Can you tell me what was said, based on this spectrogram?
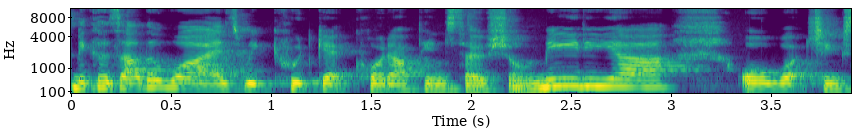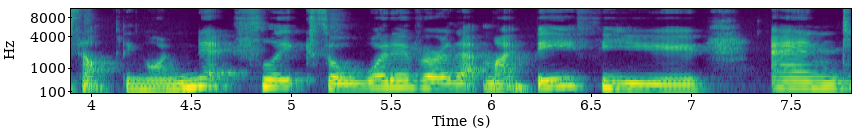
because otherwise we could get caught up in social media or watching something on Netflix or whatever that might be for you, and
